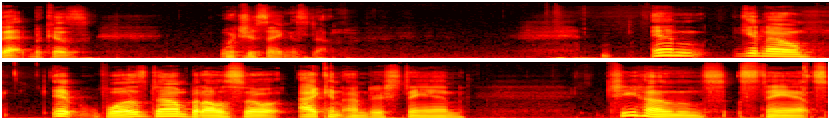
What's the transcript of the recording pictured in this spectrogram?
that, because what you're saying is dumb. And, you know, it was dumb, but also I can understand Jihan's stance,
